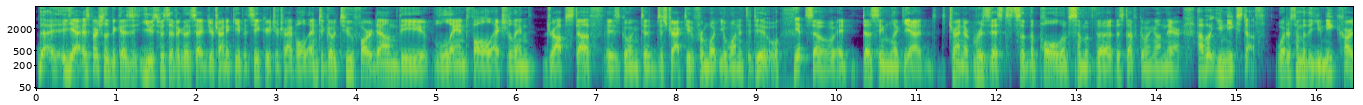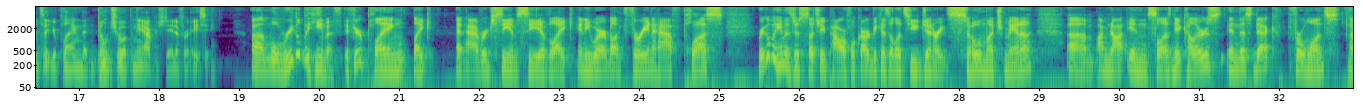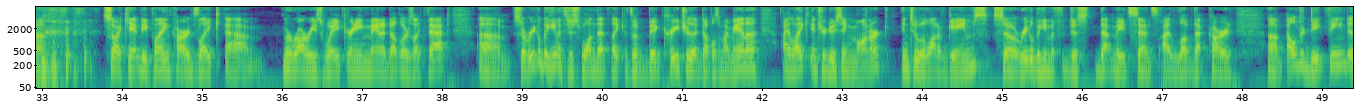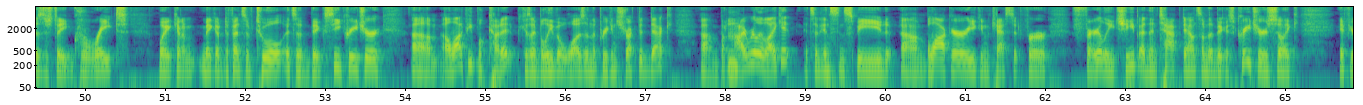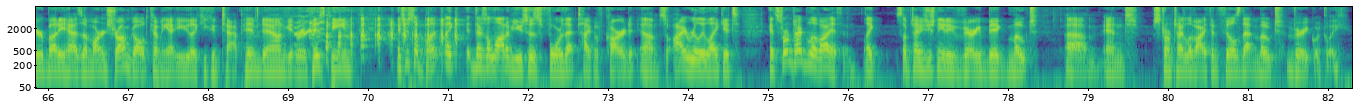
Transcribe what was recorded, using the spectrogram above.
Yeah, especially because you specifically said you're trying to keep it sea creature tribal, and to go too far down the landfall extra land drop stuff is going to distract you from what you wanted to do. Yep. So it does seem like yeah, trying to resist the pull of some of the the stuff going on there. How about unique stuff? What are some of the unique cards that you're playing that don't show up in the average data for Aesi? Um, well, Regal Behemoth, if you're playing like an average CMC of like anywhere about like three and a half plus, Regal Behemoth is just such a powerful card because it lets you generate so much mana. Um, I'm not in Selesnya colors in this deck for once, um, so I can't be playing cards like um, Mirari's Wake or any mana doublers like that. Um, so Regal Behemoth is just one that like it's a big creature that doubles my mana. I like introducing Monarch into a lot of games, so Regal Behemoth just that made sense. I love that card. Um, Elder Deep Fiend is just a great way kind of make a defensive tool. It's a big sea creature. Um, a lot of people cut it because I believe it was in the pre-constructed deck, um, but I really like it. It's an instant speed um, blocker. You can cast it for fairly cheap and then tap down some of the biggest creatures. So like. If your buddy has a Marton Stromgald coming at you, like you can tap him down, get rid of his team. it's just a bunch. Like there's a lot of uses for that type of card. Um, so I really like it. And type Leviathan. Like sometimes you just need a very big moat, um, and Stormtide Leviathan fills that moat very quickly.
